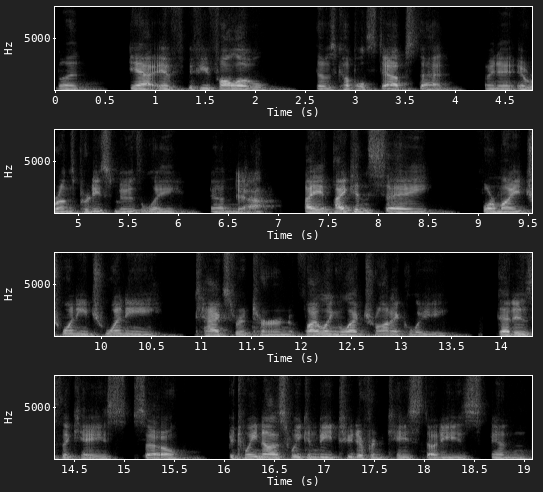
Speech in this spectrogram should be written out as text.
but yeah, if if you follow those couple steps that I mean it, it runs pretty smoothly. And Yeah. I I can say for my 2020 tax return filing electronically, that is the case. So between us, we can be two different case studies in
